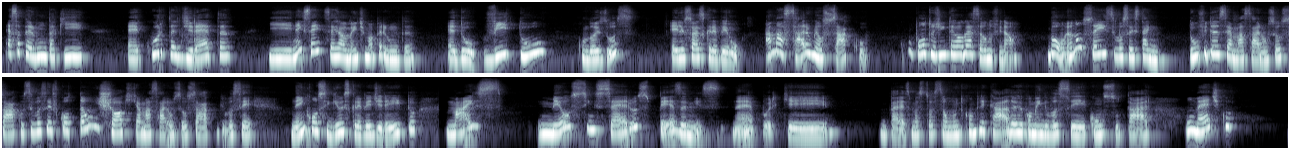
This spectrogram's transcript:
Essa pergunta aqui é curta, direta e nem sei se é realmente uma pergunta. É do Vitu, com dois U's. Ele só escreveu amassar o meu saco? Com um ponto de interrogação no final. Bom, eu não sei se você está em dúvida se amassaram seu saco, se você ficou tão em choque que amassaram seu saco que você nem conseguiu escrever direito, mas meus sinceros pêsames, né? Porque me parece uma situação muito complicada. Eu recomendo você consultar um médico,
